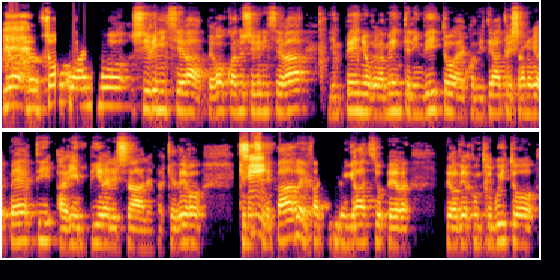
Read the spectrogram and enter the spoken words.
Io non so quando si rinizierà, però quando si rinizierà l'impegno, veramente l'invito è quando i teatri saranno riaperti a riempire le sale, perché è vero che sì. non se ne parla, infatti ti ringrazio per, per aver contribuito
